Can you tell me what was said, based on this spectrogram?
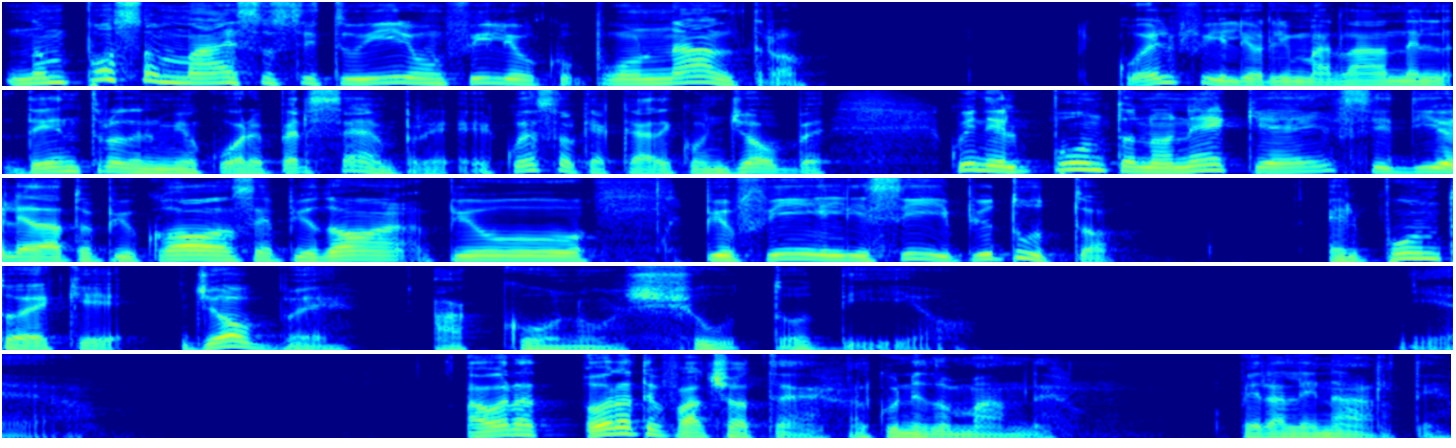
Non posso mai sostituire un figlio con un altro quel figlio rimarrà nel, dentro del mio cuore per sempre. È questo che accade con Giobbe. Quindi il punto non è che se Dio gli ha dato più cose, più, don- più, più figli, sì, più tutto. Il punto è che Giobbe ha conosciuto Dio. Yeah. Ora, ora ti faccio a te alcune domande per allenarti,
